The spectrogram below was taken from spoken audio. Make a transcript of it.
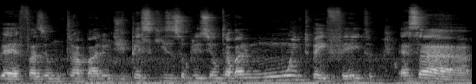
é, fazer um trabalho de pesquisa sobre isso. E é um trabalho muito bem feito. Essa,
